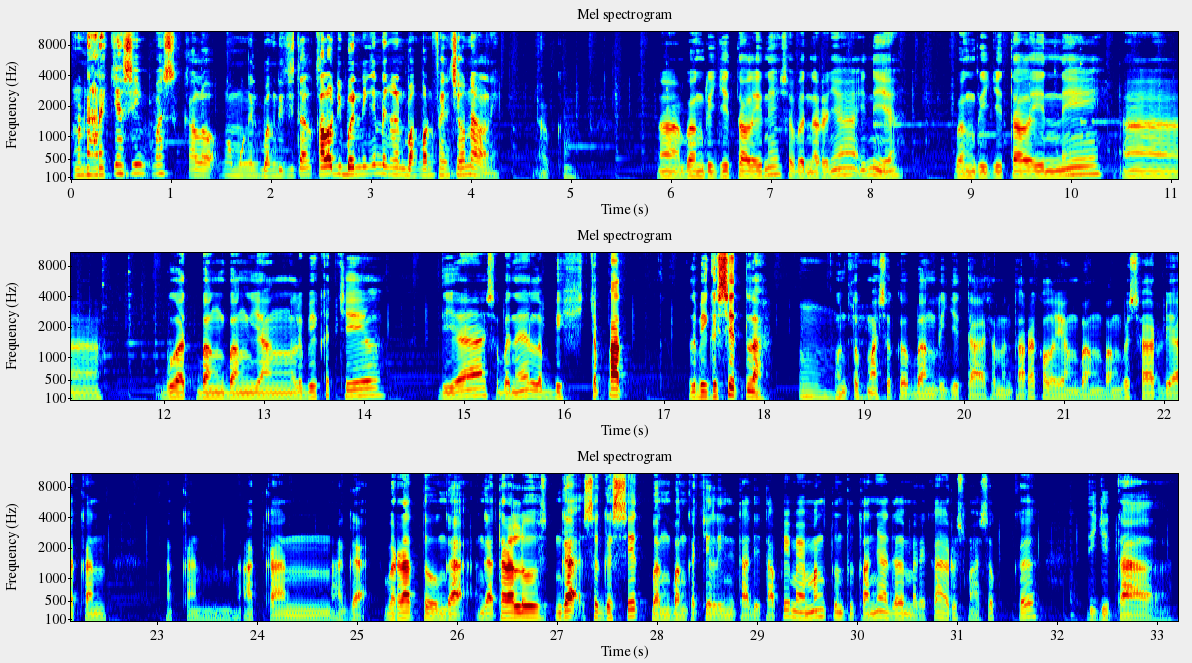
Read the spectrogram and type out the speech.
menariknya sih Mas kalau ngomongin bank digital kalau dibandingin dengan bank konvensional nih? Oke. Nah, bank digital ini sebenarnya ini ya, bank digital ini eh, buat bank-bank yang lebih kecil, dia sebenarnya lebih cepat, lebih gesit lah Hmm, untuk masuk ke bank digital. Sementara kalau yang bank-bank besar dia akan akan akan agak berat tuh, nggak nggak terlalu nggak segesit bank-bank kecil ini tadi. Tapi memang tuntutannya adalah mereka harus masuk ke digital.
